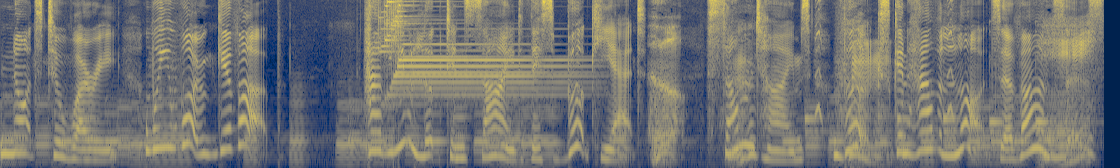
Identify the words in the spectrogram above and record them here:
Not to worry, we won't give up. Have you looked inside this book yet? Sometimes books can have lots of answers.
